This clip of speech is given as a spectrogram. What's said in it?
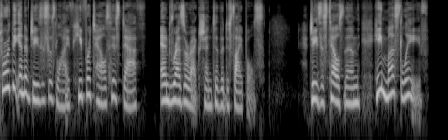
Toward the end of Jesus' life, he foretells his death and resurrection to the disciples. Jesus tells them he must leave,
